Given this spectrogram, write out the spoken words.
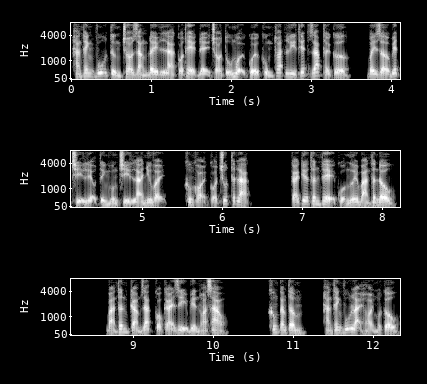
Hàn thanh vũ từng cho rằng đây là có thể để cho tú mội cuối cùng thoát ly thiết giáp thời cơ, bây giờ biết trị liệu tình huống chỉ là như vậy, không khỏi có chút thất lạc. Cái kia thân thể của ngươi bản thân đâu? Bản thân cảm giác có cái gì biến hóa sao? Không cam tâm, hàn thanh vũ lại hỏi một câu,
